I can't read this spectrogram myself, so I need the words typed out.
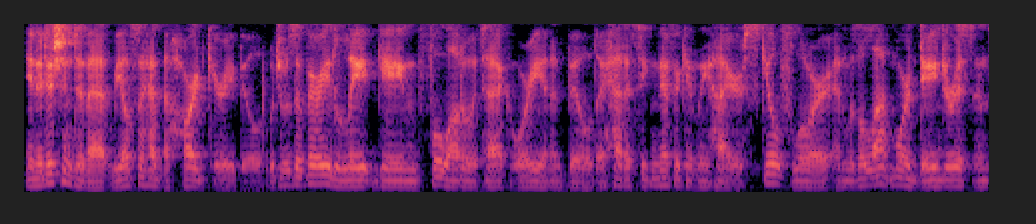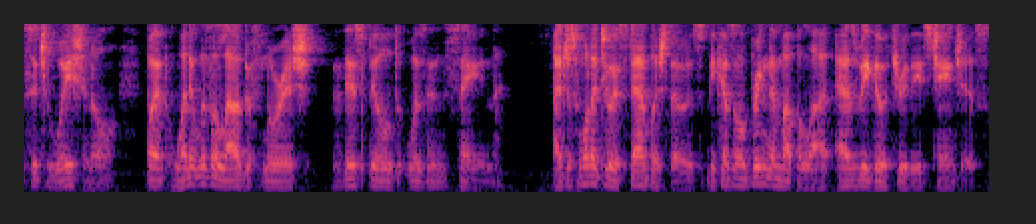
In addition to that, we also had the hard carry build, which was a very late game, full auto attack oriented build. It had a significantly higher skill floor and was a lot more dangerous and situational, but when it was allowed to flourish, this build was insane. I just wanted to establish those because I'll bring them up a lot as we go through these changes.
